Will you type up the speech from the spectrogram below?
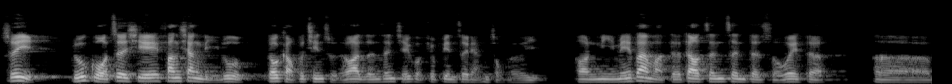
所以如果这些方向理路都搞不清楚的话，人生结果就变这两种而已。哦，你没办法得到真正的所谓的。呃，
